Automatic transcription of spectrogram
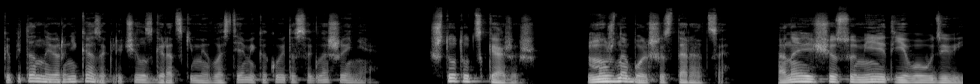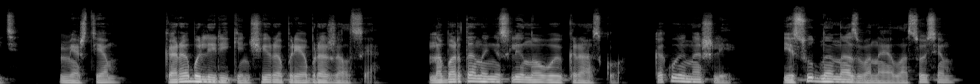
Капитан наверняка заключил с городскими властями какое-то соглашение. Что тут скажешь? Нужно больше стараться. Она еще сумеет его удивить. Меж тем, корабль Рикенчира преображался. На борта нанесли новую краску, какую нашли. И судно, названное лососем,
